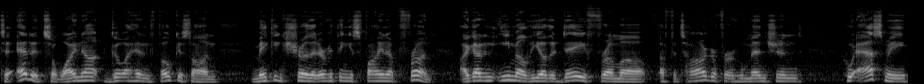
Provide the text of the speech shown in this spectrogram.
to edit. So why not go ahead and focus on making sure that everything is fine up front? I got an email the other day from a, a photographer who mentioned, who asked me,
